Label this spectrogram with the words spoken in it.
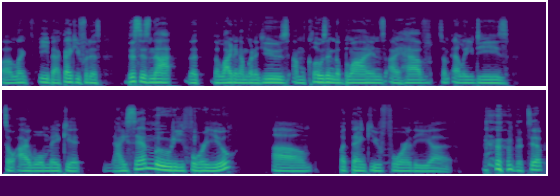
uh, length feedback. Thank you for this. This is not the the lighting I'm going to use. I'm closing the blinds. I have some LEDs, so I will make it nice and moody for you. Um, but thank you for the uh, the tip.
